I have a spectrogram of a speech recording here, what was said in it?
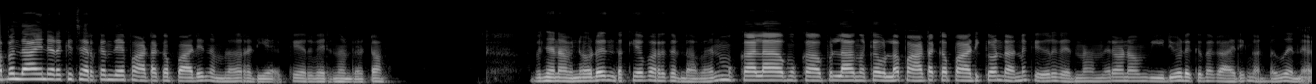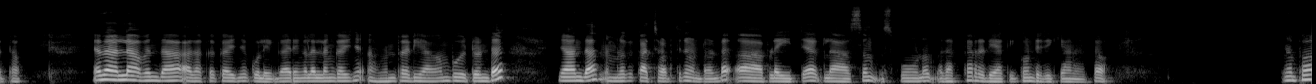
അപ്പം എന്താ അതിന്റെ ഇടയ്ക്ക് ചെറുക്കൻ പാട്ടൊക്കെ പാടി നമ്മൾ റെഡി കയറി വരുന്നുണ്ട് കേട്ടോ. അപ്പം ഞാൻ അവനോട് എന്തൊക്കെയോ പറയുന്നുണ്ട്. അവൻ മുക്കാല മുക്കാപ്പിള്ള എന്നൊക്കെ ഉള്ള പാട്ടൊക്കെ പാടിക്കൊണ്ടാണ് കയറി വരുന്നത്. അന്നേരമാണ് അവൻ വീഡിയോ എടുക്കുന്ന കാര്യം കണ്ടത് തന്നെ കേട്ടോ. എന്നാലും അവൻ ദാ അതൊക്കെ കഴിഞ്ഞ് കുളിയും കാര്യങ്ങളെല്ലാം കഴിഞ്ഞ് അവൻ റെഡിയാകാൻ പോയിട്ടുണ്ട്. ഞാൻ എന്താ നമ്മൾക്ക് കച്ചവടത്തിന് കൊണ്ടുണ്ട് പ്ലേറ്റ് ഗ്ലാസും സ്പൂണും അതൊക്കെ റെഡിയാക്കിക്കൊണ്ടിരിക്കുകയാണ് കേട്ടോ. അപ്പോൾ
